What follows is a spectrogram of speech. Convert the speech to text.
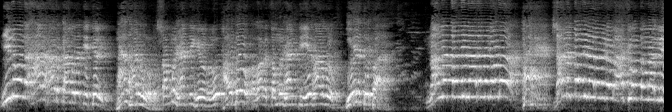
ನೀನು ಒಂದು ಹಾಡು ಹಾಡು ಕಾಮರತಿ ಕೇಳಿ ಹ್ಯಾಂಗ ಹಾಡಿದ್ರು? ತಮ್ಮನ ಹ್ಯಾಂಟಿಗೆ ಹೇಳಿದ್ರು. ಹೌದು. ಅವಾಗ ತಮ್ಮನ ಹ್ಯಾಂಟಿ ಏನ್ ಹಾಡಿದ್ರು? ಏನೈತಿಪ್ಪ ನನ್ನ ತಂದೆ ನಾರಾಯಣಗೌಡ ಹಾ ಹಾ ನನ್ನ ತಂದೆ ನಾರಾಯಣಗೌಡ ಆಶೀವಂತವನಾಗ್ಲಿ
